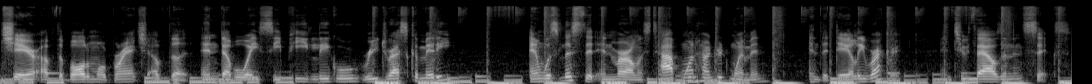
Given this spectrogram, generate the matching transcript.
chair of the Baltimore branch of the NAACP Legal Redress Committee, and was listed in Maryland's top 100 women in the Daily Record in 2006.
